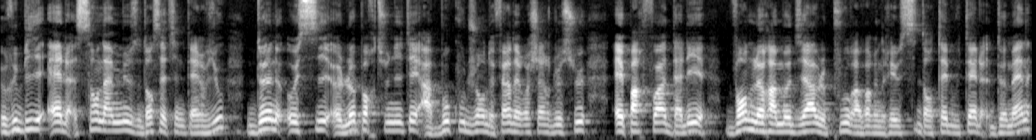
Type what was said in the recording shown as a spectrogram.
Ruby, elle, s'en amuse dans cette interview, donne aussi euh, l'opportunité à beaucoup de gens de faire des recherches dessus et parfois d'aller vendre leur âme au diable pour avoir une réussite dans tel ou tel domaine.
